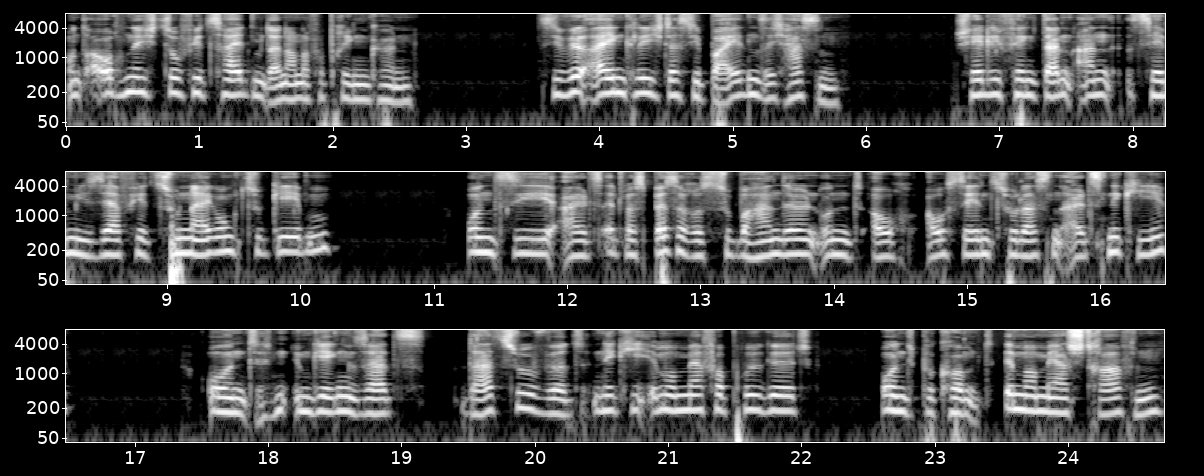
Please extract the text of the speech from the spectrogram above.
und auch nicht so viel Zeit miteinander verbringen können. Sie will eigentlich, dass die beiden sich hassen. Shelly fängt dann an, Sammy sehr viel Zuneigung zu geben und sie als etwas Besseres zu behandeln und auch aussehen zu lassen als Nikki. Und im Gegensatz dazu wird Nikki immer mehr verprügelt und bekommt immer mehr Strafen.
